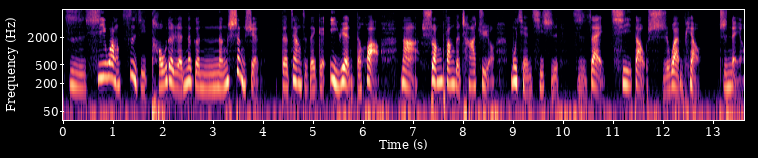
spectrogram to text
只希望自己投的人那个能胜选的这样子的一个意愿的话，那双方的差距哦，目前其实只在七到十万票之内哦。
